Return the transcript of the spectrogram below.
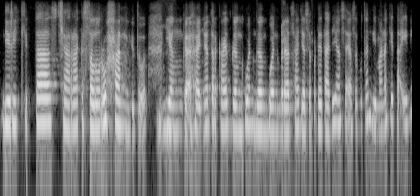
diri kita secara keseluruhan gitu, hmm. yang nggak hanya terkait gangguan-gangguan berat saja. Seperti tadi yang saya sebutkan gimana kita ini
